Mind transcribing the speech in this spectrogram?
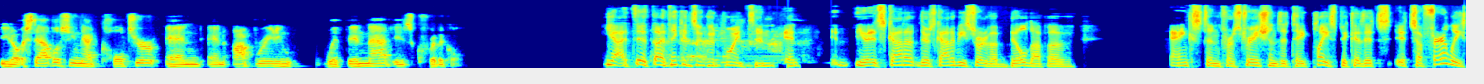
you know establishing that culture and and operating within that is critical. Yeah, I think it's a good point, and and you know, it's got to there's got to be sort of a buildup of angst and frustrations that take place because it's it's a fairly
